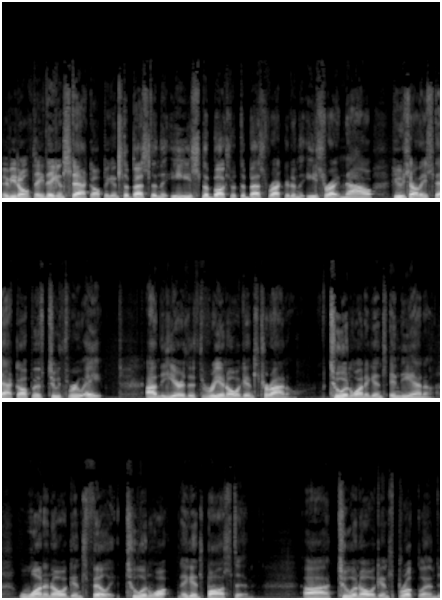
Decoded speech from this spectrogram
if you don't think they can stack up against the best in the East, the Bucks with the best record in the East right now, here's how they stack up with two through eight. On the year, they're three and zero oh against Toronto, two and one against Indiana, one and zero oh against Philly, two and one against Boston, uh, two and zero oh against Brooklyn,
